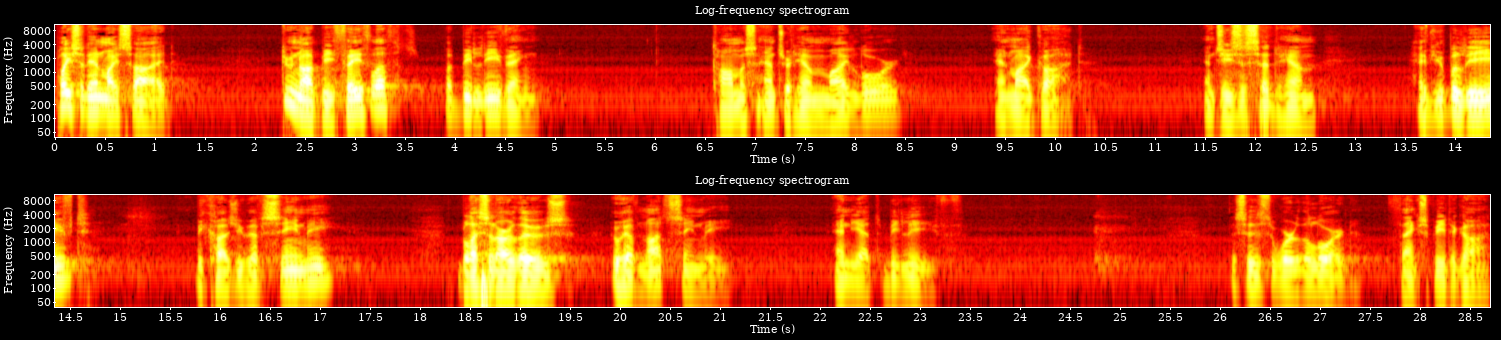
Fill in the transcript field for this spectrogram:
place it in my side. Do not be faithless, but believing. Thomas answered him, My Lord and my God. And Jesus said to him, Have you believed because you have seen me? Blessed are those who have not seen me and yet believe. This is the word of the Lord. Thanks be to God.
